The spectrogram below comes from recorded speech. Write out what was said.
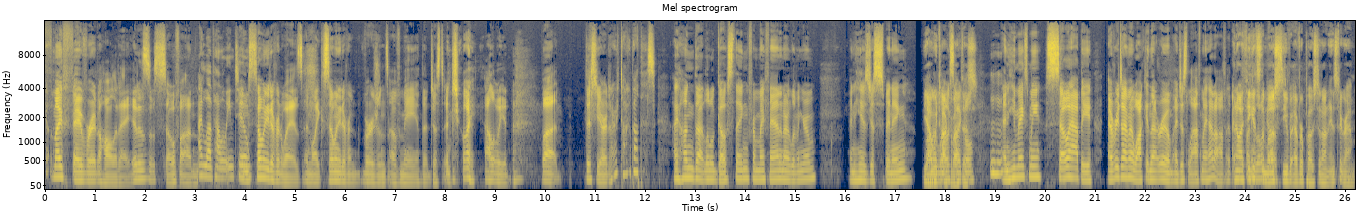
kickoff. like my favorite holiday. It is so fun. I love Halloween too. in so many different ways and like so many different versions of me that just enjoy Halloween. But this year, did I already talk about this? I hung that little ghost thing from my fan in our living room, and he is just spinning. yeah, on a we low talked about cycle, this. Mhm. and he makes me so happy. Every time I walk in that room, I just laugh my head off. At I know. I think it's the little most you've ever posted on Instagram.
